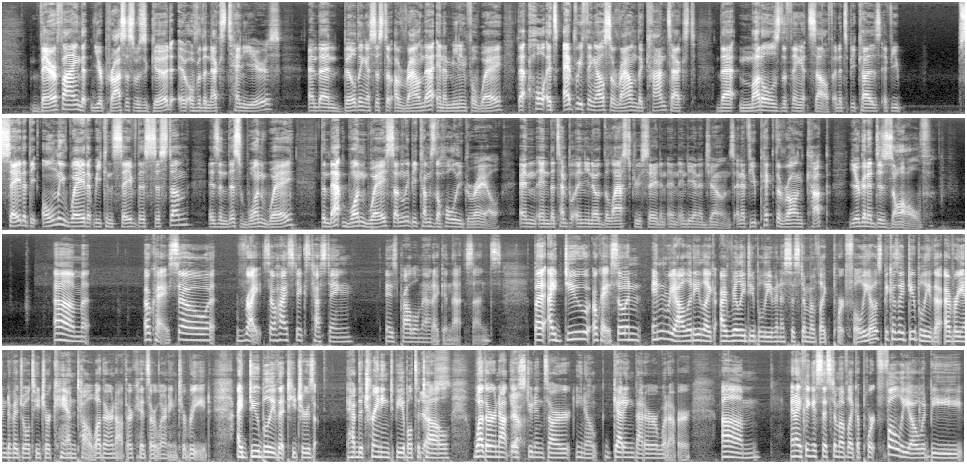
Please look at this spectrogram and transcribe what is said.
verifying that your process was good eh, over the next 10 years and then building a system around that in a meaningful way that whole it's everything else around the context that muddles the thing itself. And it's because if you say that the only way that we can save this system is in this one way, then that one way suddenly becomes the holy grail. And in the temple, and you know, the Last Crusade in, in Indiana Jones. And if you pick the wrong cup, you're gonna dissolve. Um, okay, so right, so high stakes testing is problematic in that sense but i do okay so in in reality like i really do believe in a system of like portfolios because i do believe that every individual teacher can tell whether or not their kids are learning to read i do believe that teachers have the training to be able to yes. tell whether or not their yeah. students are you know getting better or whatever um and i think a system of like a portfolio would be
